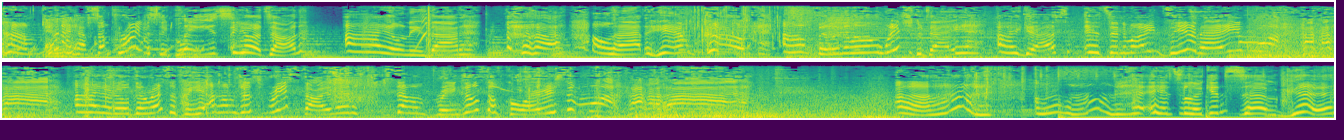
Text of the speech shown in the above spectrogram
Can I have some privacy, please? You're done. I'll need that. Let him cook! I'm feeling a little witch today. I guess it's in my DNA. I don't know the recipe. I'm just freestyling. Some Pringles, of course. uh -huh. It's looking so good.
